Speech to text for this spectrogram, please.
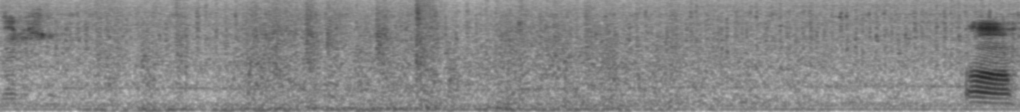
Medicine. Well,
